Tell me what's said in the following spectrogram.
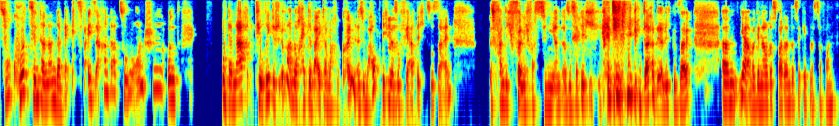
so kurz hintereinander weg zwei Sachen da zu launchen und und danach theoretisch immer noch hätte weitermachen können, also überhaupt nicht mehr mhm. so fertig zu sein. Das fand ich völlig faszinierend. Also das hätte ich, hätte ich nie gedacht, ehrlich gesagt. Ähm, ja, aber genau das war dann das Ergebnis davon.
